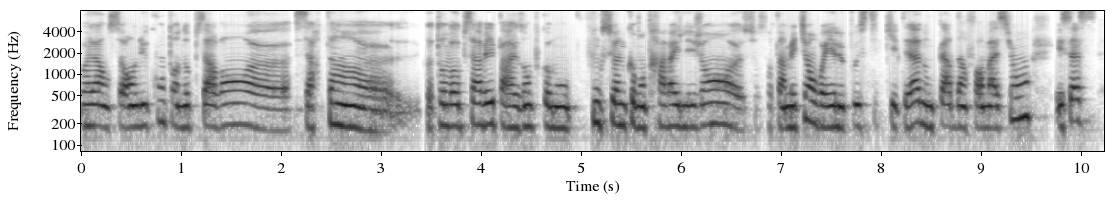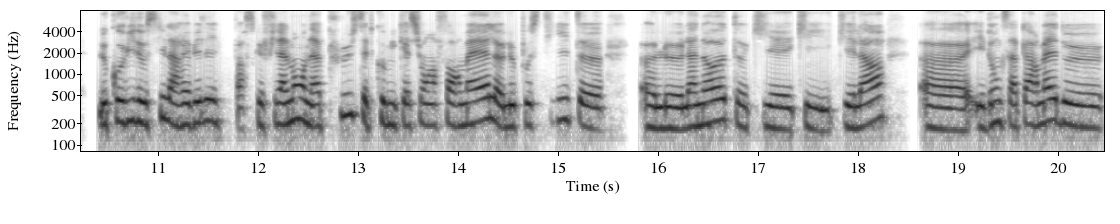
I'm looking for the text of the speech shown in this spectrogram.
Voilà, on s'est rendu compte en observant euh, certains, euh, quand on va observer par exemple comment fonctionne, comment travaillent les gens sur certains métiers, on voyait le post-it qui était là, donc perte d'information. Et ça, le Covid aussi l'a révélé parce que finalement, on n'a plus cette communication informelle, le post-it, la note qui est, là. et donc, ça permet de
